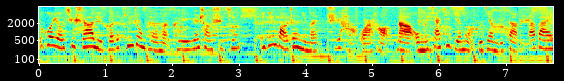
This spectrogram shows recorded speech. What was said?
如果有去十二里河的听众朋友们，可以约上世青，一定保证你们吃好玩好。那我们下期节目不见不散，拜拜。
